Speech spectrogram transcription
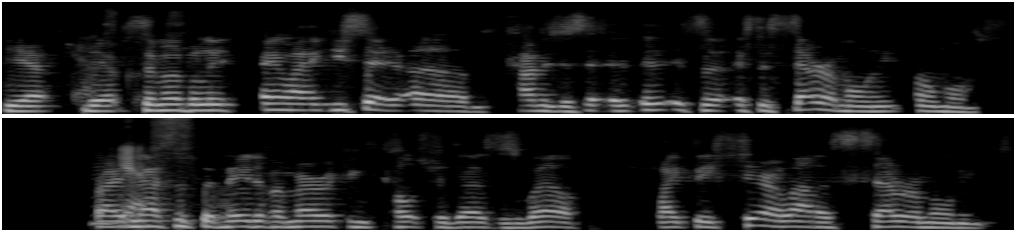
Yeah, Yes. yeah, similar belief. And like you said, um, kind of just it, it's a it's a ceremony almost, right? And that's what the Native American culture does as well. Like they share a lot of ceremonies,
